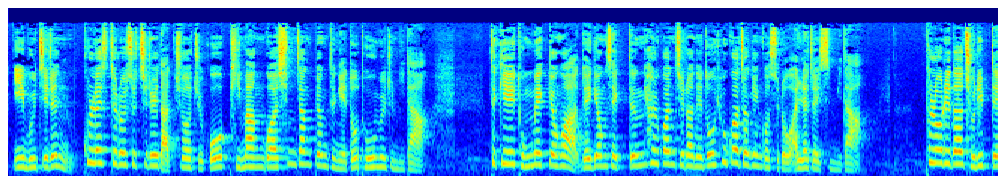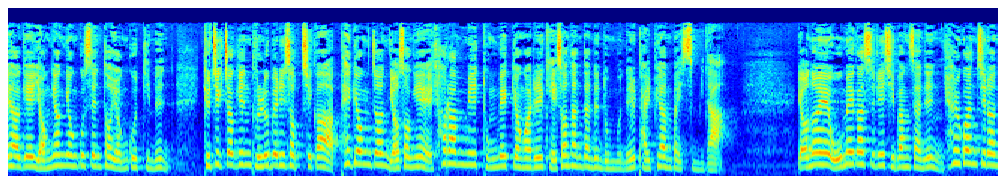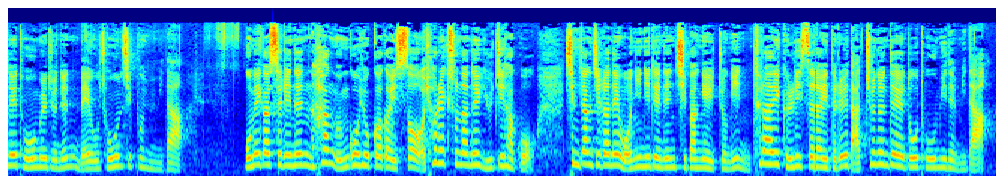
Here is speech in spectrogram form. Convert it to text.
이 물질은 콜레스테롤 수치를 낮추어주고 비만과 심장병 등에도 도움을 줍니다. 특히 동맥경화, 뇌경색 등 혈관 질환에도 효과적인 것으로 알려져 있습니다. 플로리다 주립대학의 영양연구센터 연구팀은 규칙적인 블루베리 섭취가 폐경 전 여성의 혈압 및 동맥 경화를 개선한다는 논문을 발표한 바 있습니다. 연어의 오메가3 지방산은 혈관 질환에 도움을 주는 매우 좋은 식품입니다. 오메가3는 항응고 효과가 있어 혈액순환을 유지하고 심장질환의 원인이 되는 지방의 일종인 triglyceride를 낮추는 데에도 도움이 됩니다.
